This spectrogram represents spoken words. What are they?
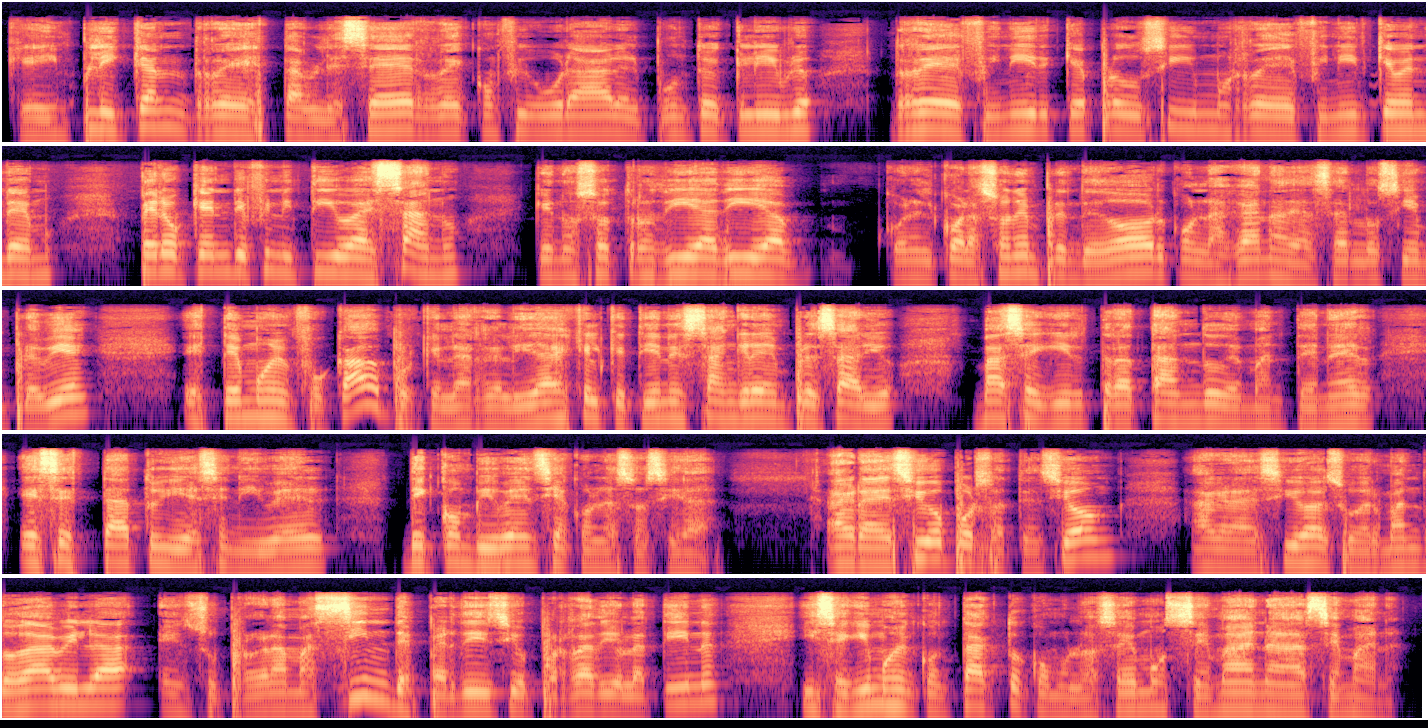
que implican restablecer, reconfigurar el punto de equilibrio, redefinir qué producimos, redefinir qué vendemos, pero que en definitiva es sano que nosotros día a día, con el corazón emprendedor, con las ganas de hacerlo siempre bien, estemos enfocados, porque la realidad es que el que tiene sangre de empresario va a seguir tratando de mantener ese estatus y ese nivel de convivencia con la sociedad. Agradecido por su atención, agradecido a su Armando Dávila en su programa Sin Desperdicio por Radio Latina y seguimos en contacto como lo hacemos semana a semana.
